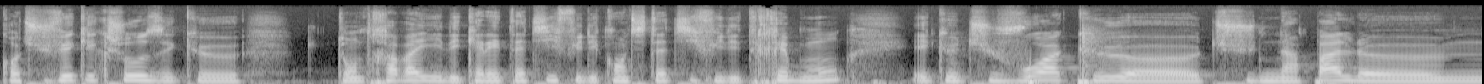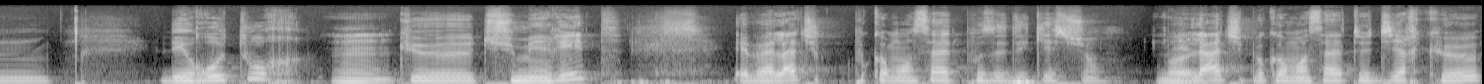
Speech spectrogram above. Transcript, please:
quand tu fais quelque chose et que ton travail il est qualitatif, il est quantitatif, il est très bon et que tu vois que euh, tu n'as pas le, les retours Mm. que tu mérites, et ben là, tu peux commencer à te poser des questions. Ouais. Et là, tu peux commencer à te dire que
